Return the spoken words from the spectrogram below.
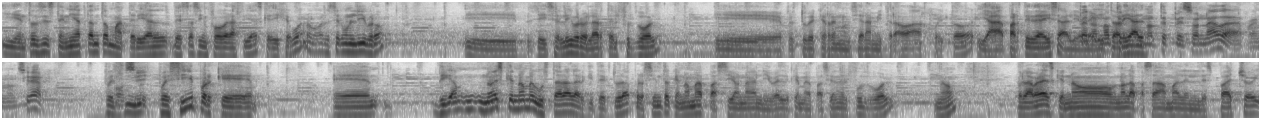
Y entonces tenía tanto material de estas infografías que dije, bueno, voy a hacer un libro. Y pues ya hice el libro, El arte del fútbol. Y pues tuve que renunciar a mi trabajo y todo. Y a partir de ahí salió Pero la no te, editorial. no te pesó nada renunciar. Pues ¿O sí? pues sí, porque eh, digamos, no es que no me gustara la arquitectura, pero siento que no me apasiona al nivel que me apasiona el fútbol, ¿no? Pero la verdad es que no, no la pasaba mal en el despacho y,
